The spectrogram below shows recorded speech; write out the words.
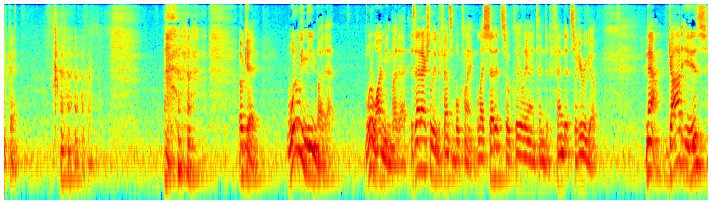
Okay. okay, what do we mean by that? What do I mean by that? Is that actually a defensible claim? Well, I said it, so clearly I intend to defend it, so here we go. Now, God is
